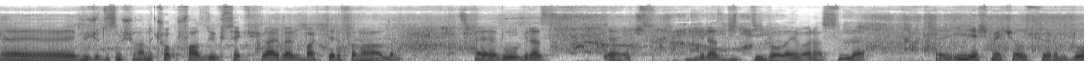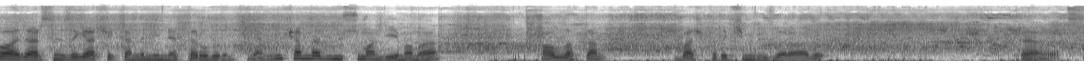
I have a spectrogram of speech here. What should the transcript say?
Ee, vücut ısım şu anda çok fazla yüksek. Galiba bir bakteri falan aldım. Ee, bu biraz evet biraz ciddi bir olay var aslında. Ee, iyileşmeye çalışıyorum. Dua ederseniz de gerçekten de minnettar olurum. Yani mükemmel bir Müslüman diyeyim ama Allah'tan başka da kimimiz var abi. Evet.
